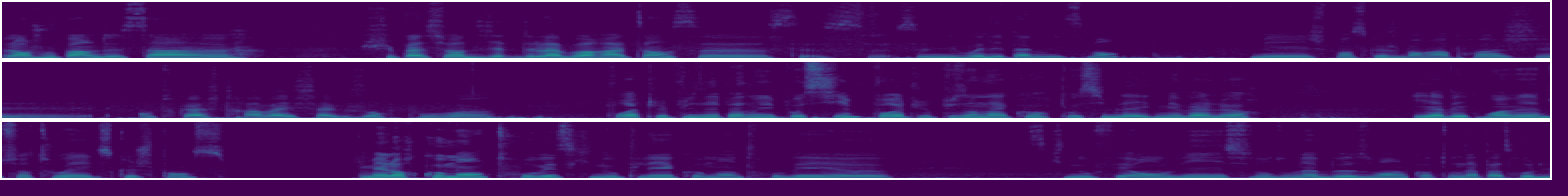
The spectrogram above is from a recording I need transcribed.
alors je vous parle de ça, euh, je suis pas sûre de, l'avoir atteint, ce, niveau d'épanouissement, mais je pense que je m'en rapproche et en tout cas je travaille chaque jour pour, euh, pour être le plus épanoui possible, pour être le plus en accord possible avec mes valeurs et avec moi-même, surtout avec ce que je pense. Mais alors comment trouver ce qui nous plaît, comment trouver euh, ce qui nous fait envie, ce dont on a besoin quand on n'a pas trop de,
